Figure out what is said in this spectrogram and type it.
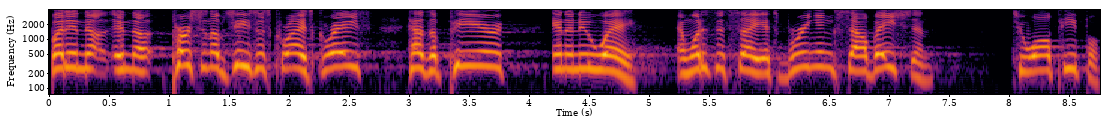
But in the, in the person of Jesus Christ, grace has appeared in a new way. And what does it say? It's bringing salvation to all people.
